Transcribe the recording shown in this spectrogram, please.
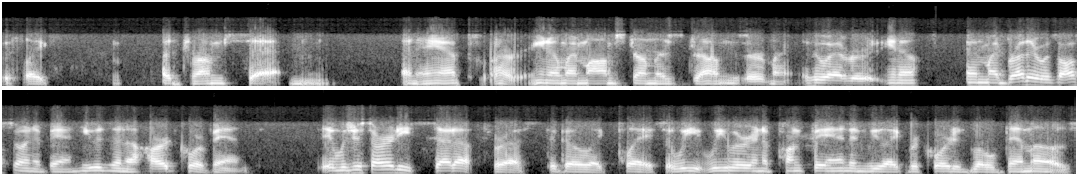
with like a drum set and an amp, or you know, my mom's drummer's drums, or my whoever, you know. And my brother was also in a band. He was in a hardcore band. It was just already set up for us to go like play. So we we were in a punk band, and we like recorded little demos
